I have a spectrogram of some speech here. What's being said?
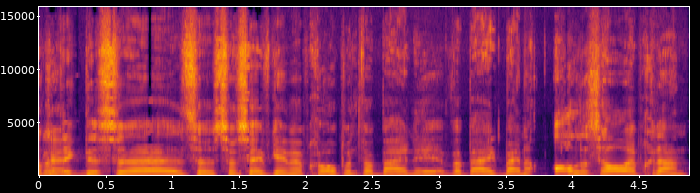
Omdat ik dus zo- zo'n save game heb geopend waarbij, waarbij ik bijna alles al heb gedaan.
